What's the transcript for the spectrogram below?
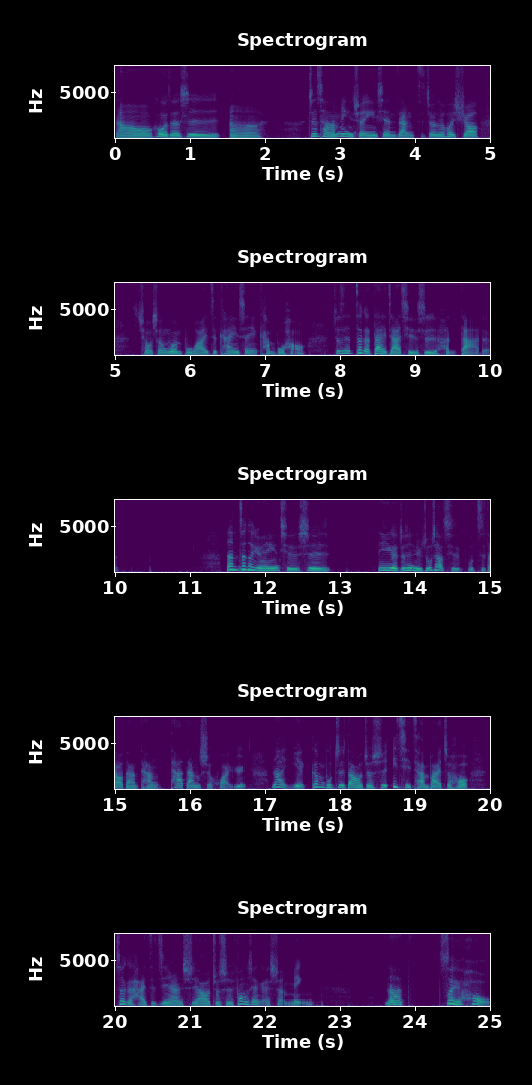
然后或者是呃，就常常命悬一线这样子，就是会需要求神问卜啊，一直看医生也看不好，就是这个代价其实是很大的。但这个原因其实是。第一个就是女主角其实不知道当当她当时怀孕，那也更不知道就是一起参拜之后，这个孩子竟然是要就是奉献给神明。那最后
